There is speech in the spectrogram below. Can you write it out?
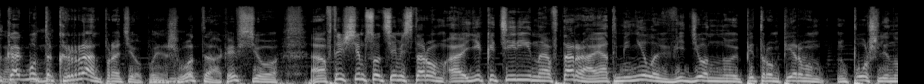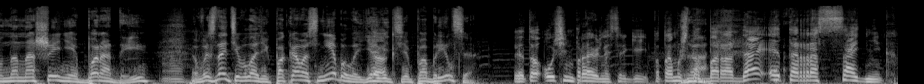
конечно. как будто кран протек, понимаешь, вот так, и все. А в 1772-м а, Екатерина II отменила введенную Петром Первым пошлину на ношение бороды. Вы знаете, Владик, пока вас не было, я Так. ведь побрился. Это очень правильно, Сергей. Потому что Да. борода это рассадник.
